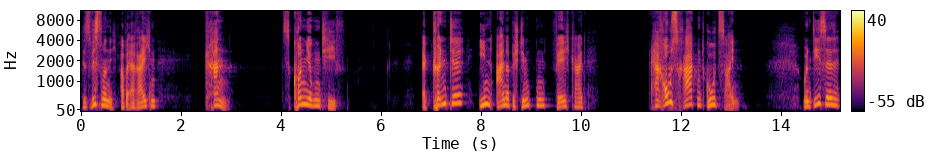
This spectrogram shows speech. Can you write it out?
das wissen wir nicht, aber erreichen kann. Das konjunktiv. Er könnte in einer bestimmten Fähigkeit herausragend gut sein. Und diese,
